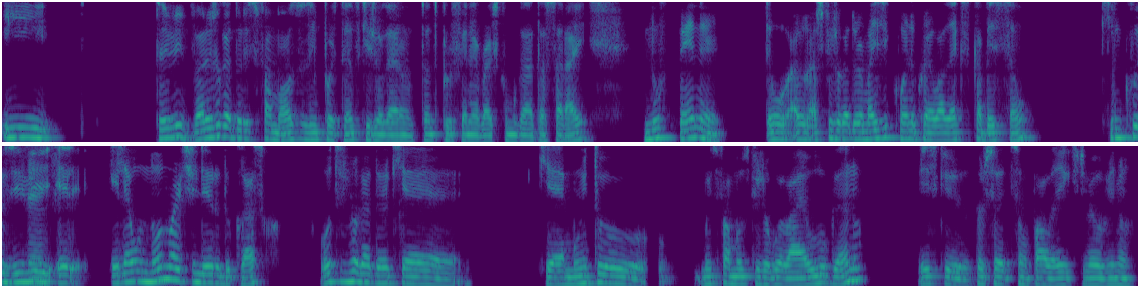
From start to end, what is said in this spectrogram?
E teve vários jogadores famosos e importantes que jogaram tanto por Fenerbahçe como Galatasaray. No Fener, então, acho que o jogador mais icônico é o Alex Cabeção, que inclusive ele, ele é o nono artilheiro do clássico. Outro jogador que é que é muito muito famoso que jogou lá é o Lugano, esse que o torcedor de São Paulo aí que estiver ouvindo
